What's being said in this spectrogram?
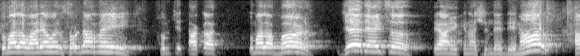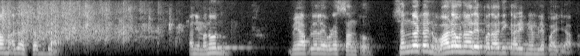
तुम्हाला वाऱ्यावर सोडणार नाही. तुमची ताकद तुम्हाला बळ जे द्यायचं ते हा एकनाथ शिंदे देणार हा माझा शब्द आहे. आणि म्हणून मी आपल्याला एवढंच सांगतो. संघटन वाढवणारे पदाधिकारी नेमले पाहिजे आपण.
